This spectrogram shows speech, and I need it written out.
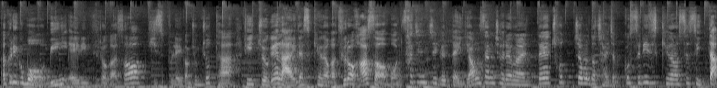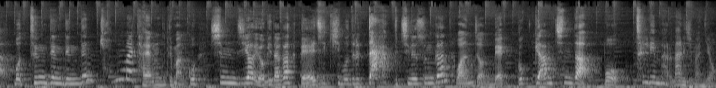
아 그리고 뭐 미니 LED 들어가서 디스플레이가 엄청 좋다. 뒤쪽에 라이다 스캐너가 들어가서 뭐 사진 찍을 때 영상 촬영할 때 초점을 더 잘 잡고 3D 스캐너로 쓸 수 있다. 뭐 등등등등 정말 다양한 것들이 많고 심지어 여기다가 매직 키보드를 딱 붙이는 순간 완전 맥북 뺨친다. 뭐 틀린 말은 아니지만요.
